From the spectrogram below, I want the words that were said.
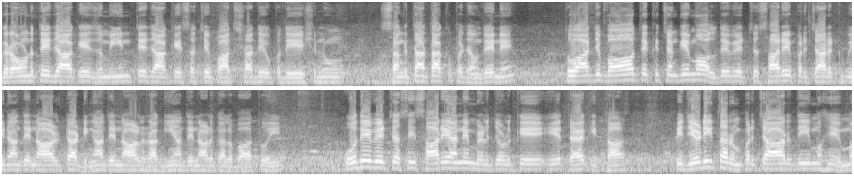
ਗਰਾਊਂਡ ਤੇ ਜਾ ਕੇ, ਜ਼ਮੀਨ ਤੇ ਜਾ ਕੇ ਸੱਚੇ ਪਾਤਸ਼ਾਹ ਦੇ ਉਪਦੇਸ਼ ਨੂੰ ਸੰਗਤਾਂ ਤੱਕ ਪਹੁੰਚਾਉਂਦੇ ਨੇ। ਤੋ ਅੱਜ ਬਹੁਤ ਇੱਕ ਚੰਗੇ ਮਾਹੌਲ ਦੇ ਵਿੱਚ ਸਾਰੇ ਪ੍ਰਚਾਰਕ ਵੀਰਾਂ ਦੇ ਨਾਲ, ਢਾਡੀਆਂ ਦੇ ਨਾਲ, ਰਾਗੀਆਂ ਦੇ ਨਾਲ ਗੱਲਬਾਤ ਹੋਈ। ਉਹਦੇ ਵਿੱਚ ਅਸੀਂ ਸਾਰਿਆਂ ਨੇ ਮਿਲ ਜੁਲ ਕੇ ਇਹ ਤੈਅ ਕੀਤਾ ਵੀ ਜਿਹੜੀ ਧਰਮ ਪ੍ਰਚਾਰ ਦੀ ਮੁਹਿੰਮ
